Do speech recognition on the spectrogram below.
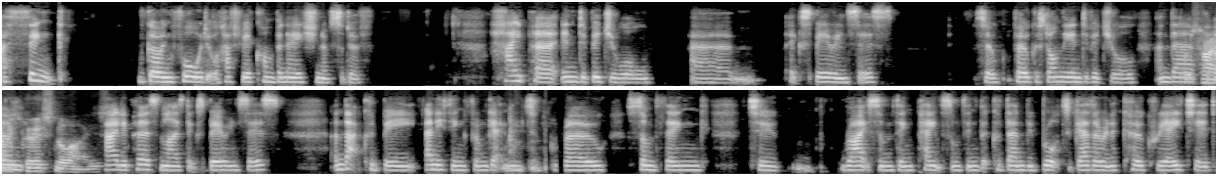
i think going forward it will have to be a combination of sort of hyper individual um, experiences. So focused on the individual and their highly personalized. highly personalized experiences. And that could be anything from getting them to grow something to write something paint something that could then be brought together in a co-created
